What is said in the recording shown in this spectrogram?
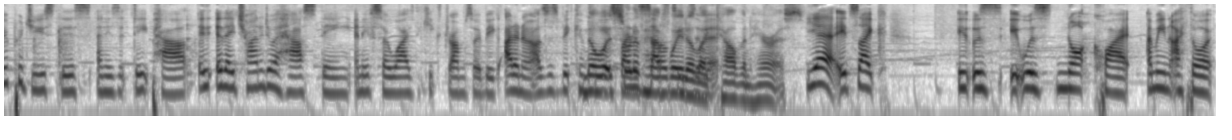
who produced this? And is it deep house? Are are they trying to do a house thing? And if so, why is the kick drum so big? I don't know. I was just a bit confused. No, it's sort the of halfway to of like it. Calvin Harris. Yeah, it's like it was. It was not quite. I mean, I thought.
